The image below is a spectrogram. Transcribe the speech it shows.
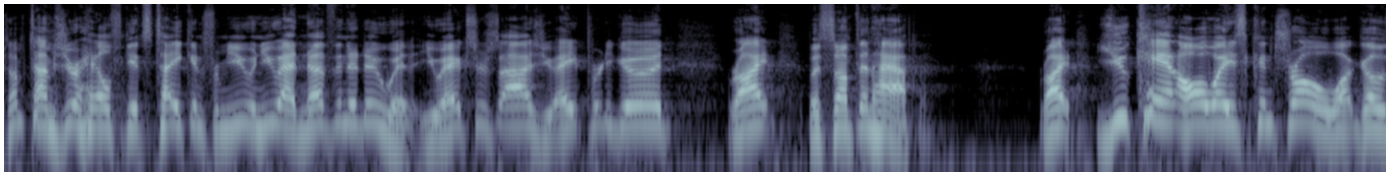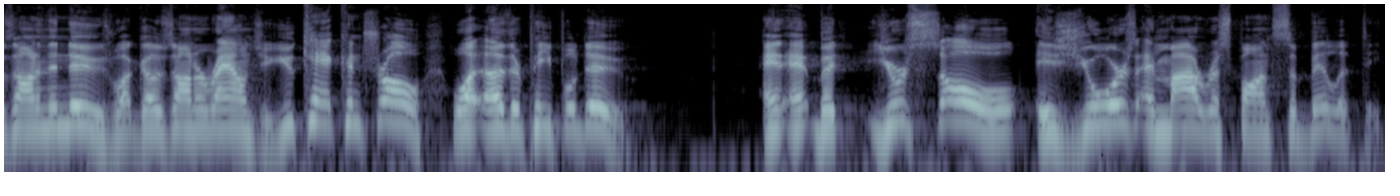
Sometimes your health gets taken from you and you had nothing to do with it. You exercised you ate pretty good right? But something happened right? You can't always control what goes on in the news what goes on around you. You can't control what other people do and, and, but your soul is yours and my responsibility.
